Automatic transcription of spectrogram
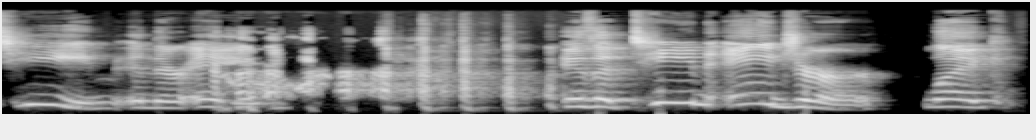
teen in their age is a teenager. Like,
